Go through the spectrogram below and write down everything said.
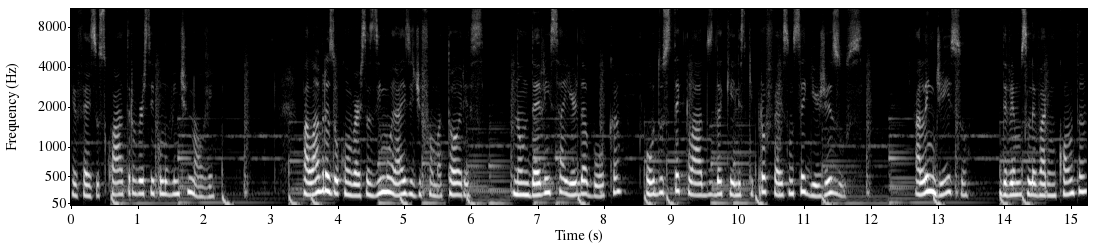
Efésios 4, versículo 29. Palavras ou conversas imorais e difamatórias não devem sair da boca ou dos teclados daqueles que professam seguir Jesus. Além disso, devemos levar em conta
